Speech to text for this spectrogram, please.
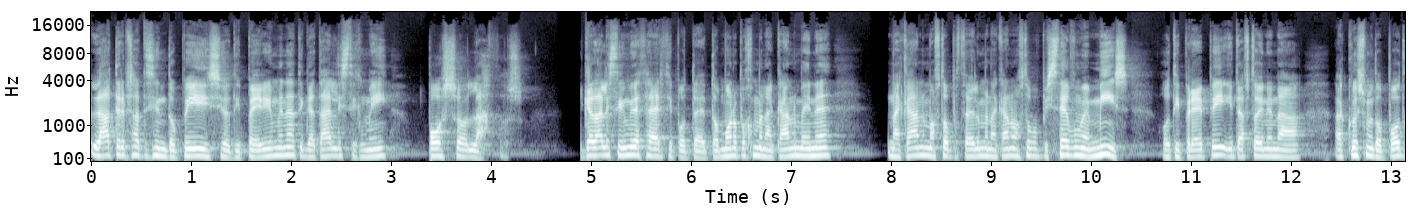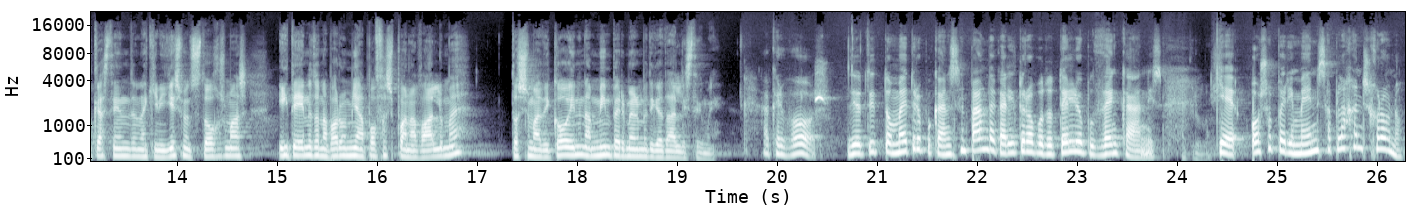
λάτρεψα τη συνειδητοποίηση ότι περίμενα την κατάλληλη στιγμή πόσο λάθος. Η κατάλληλη στιγμή δεν θα έρθει ποτέ. Το μόνο που έχουμε να κάνουμε είναι να κάνουμε αυτό που θέλουμε, να κάνουμε αυτό που πιστεύουμε εμείς ότι πρέπει, είτε αυτό είναι να ακούσουμε το podcast, είτε να κυνηγήσουμε τους στόχους μας, είτε είναι το να πάρουμε μια απόφαση που αναβάλουμε. Το σημαντικό είναι να μην περιμένουμε την κατάλληλη στιγμή. Ακριβώς. Διότι το μέτριο που κάνεις είναι πάντα καλύτερο από το τέλειο που δεν κάνεις. Και όσο περιμένεις, απλά χάνεις χρόνο.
